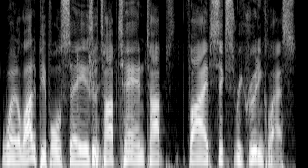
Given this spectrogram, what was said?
what a lot of people say is a top 10, top five, six recruiting class.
